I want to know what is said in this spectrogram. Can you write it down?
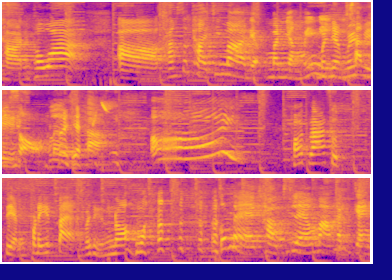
ชั้น เพราะว่า อ่าครั้งสุดท้ายที่มาเนี่ยมันยังไม่มีมันยังไม่ชั้นมีที่สองเลยค่ะโอ้ยเพราะล่าสุดเสียงปรี๊ดแตกไปถึงข้างนอกว่าก็แหมคราวที่แล้วมากันแก๊ง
